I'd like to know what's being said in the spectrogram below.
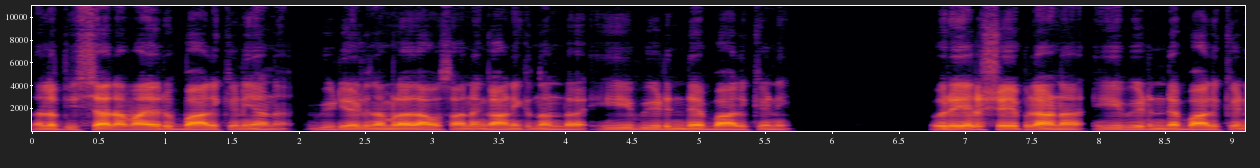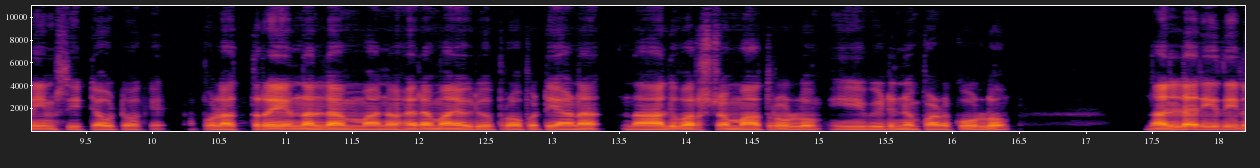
നല്ല വിശാലമായ ഒരു ബാൽക്കണിയാണ് വീഡിയോയിൽ നമ്മളത് അവസാനം കാണിക്കുന്നുണ്ട്. ഈ വീടിന്റെ ബാൽക്കണി ഒരു എൽ ഷേപ്പിലാണ് ഈ വീടിന്റെ ബാൽക്കണിയും സിറ്റ് ഔട്ടും ഒക്കെ. അപ്പോൾ അത്രയും നല്ല മനോഹരമായ ഒരു പ്രോപ്പർട്ടിയാണ് നാല് വർഷം മാത്രമേ ഉള്ളൂ ഈ വീടിന് പഴക്കമുള്ളൂ. നല്ല രീതിയിൽ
